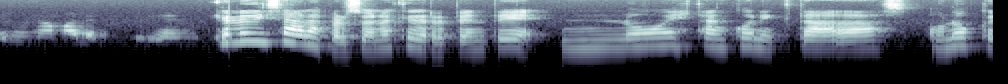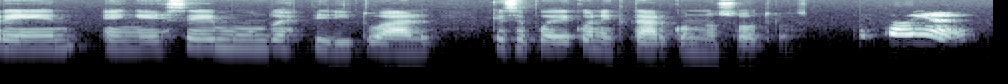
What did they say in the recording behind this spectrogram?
en una mala experiencia. ¿Qué le dices a las personas que de repente no están conectadas o no creen en ese mundo espiritual que se puede conectar con nosotros? Está bien.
